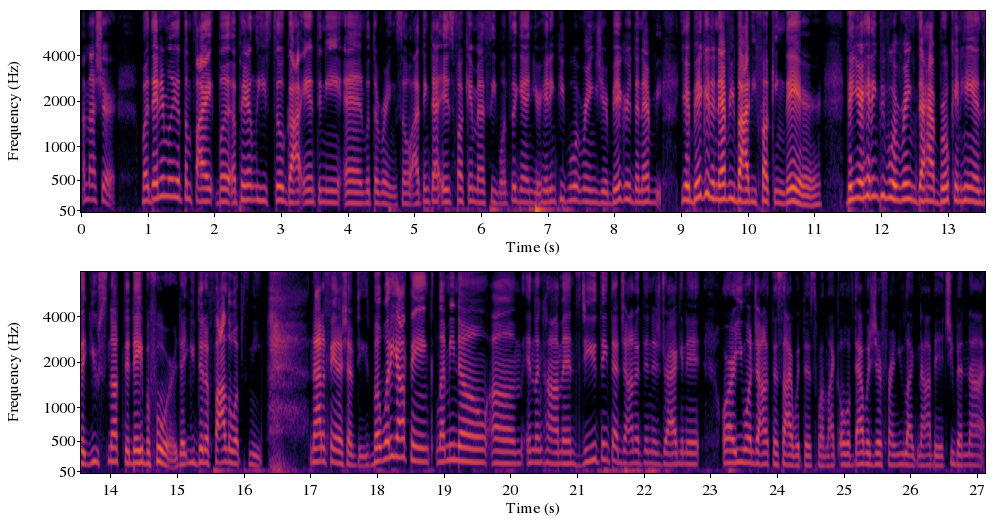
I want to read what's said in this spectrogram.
I'm not sure. But they didn't really let them fight. But apparently he still got Anthony and with the ring. So I think that is fucking messy. Once again, you're hitting people with rings. You're bigger than every. You're bigger than everybody fucking there. Then you're hitting people with rings that have broken hands that you snuck the day before. That you did a follow up sneak. Not a fan of Chef D's. But what do y'all think? Let me know um in the comments. Do you think that Jonathan is dragging it? Or are you on Jonathan's side with this one? Like, oh, if that was your friend, you like, nah, bitch, you better not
